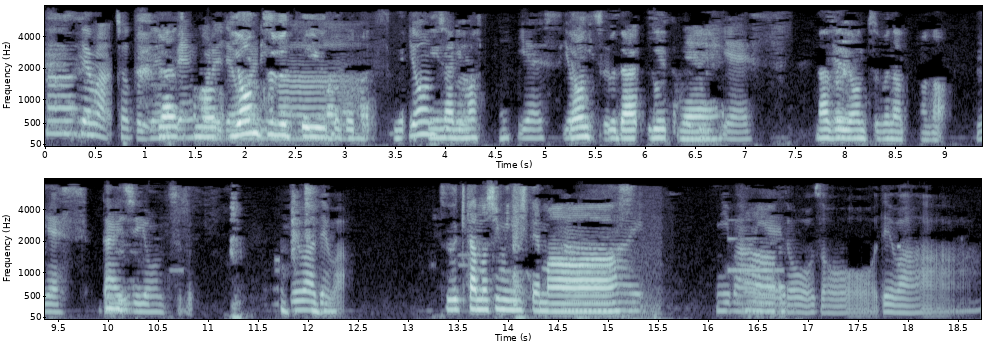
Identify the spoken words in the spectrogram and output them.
はい。では、ちょっとー。前編これで終わり4ます。粒っていうところがね気4粒になりますね。Yes, 4粒大事ですね。Yes, なぜ4粒なのかが。yes, 大事4粒。ではでは。続き楽しみにしてまーす。はーい。2番へどうぞ。では。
